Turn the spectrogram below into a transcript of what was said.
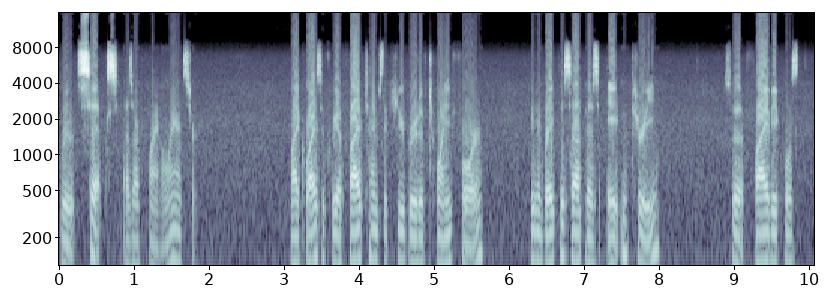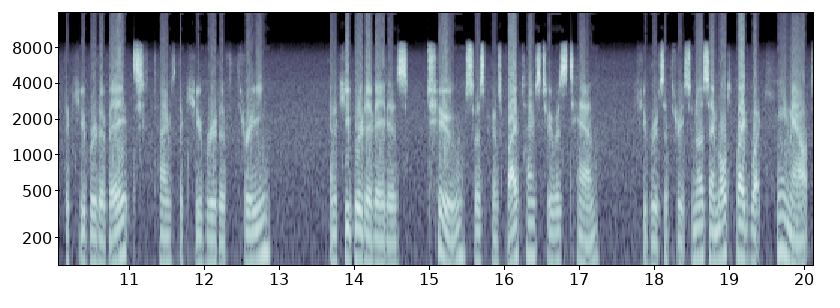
root 6 as our final answer. Likewise, if we have 5 times the cube root of 24, we can break this up as 8 and 3, so that 5 equals the cube root of 8 times the cube root of 3, and the cube root of 8 is 2, so this becomes 5 times 2 is 10, cube roots of 3. So notice I multiplied what came out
